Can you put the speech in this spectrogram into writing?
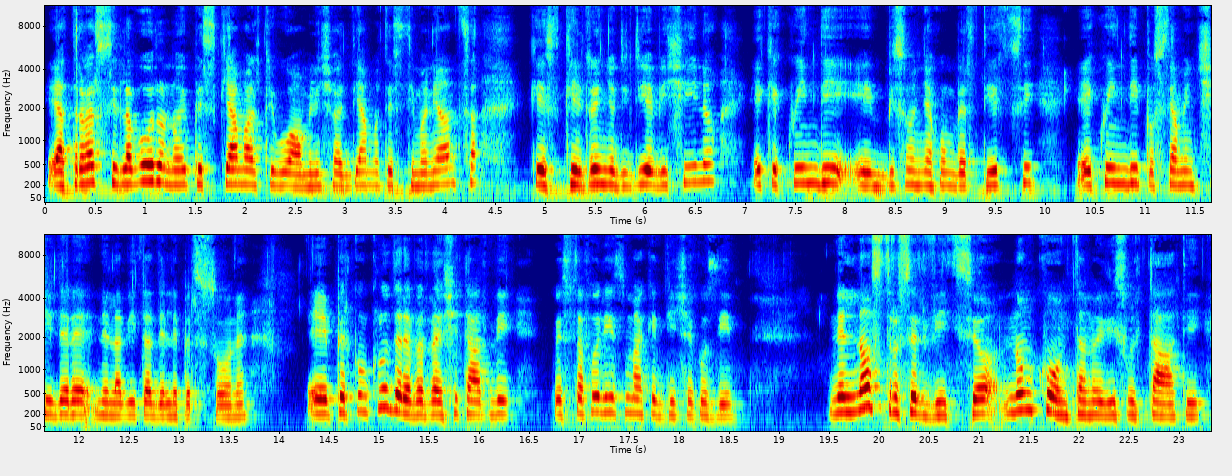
e attraverso il lavoro noi peschiamo altri uomini, cioè diamo testimonianza che, che il regno di Dio è vicino e che quindi eh, bisogna convertirsi e quindi possiamo incidere nella vita delle persone. E per concludere vorrei citarvi questo aforisma che dice così. Nel nostro servizio non contano i risultati,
